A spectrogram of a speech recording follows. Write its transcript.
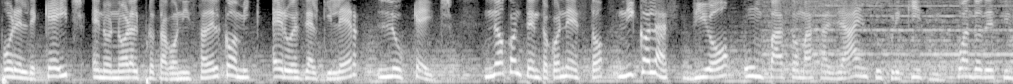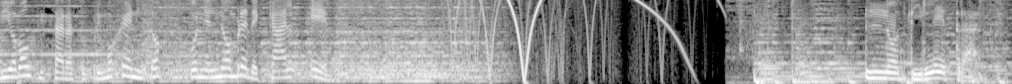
por el de Cage en honor al protagonista del cómic, Héroes de Alquiler, Luke Cage. No contento con esto, Nicholas dio un paso más allá en su friquismo cuando decidió bautizar a su primogénito con el nombre de Cal El. Notiletras.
